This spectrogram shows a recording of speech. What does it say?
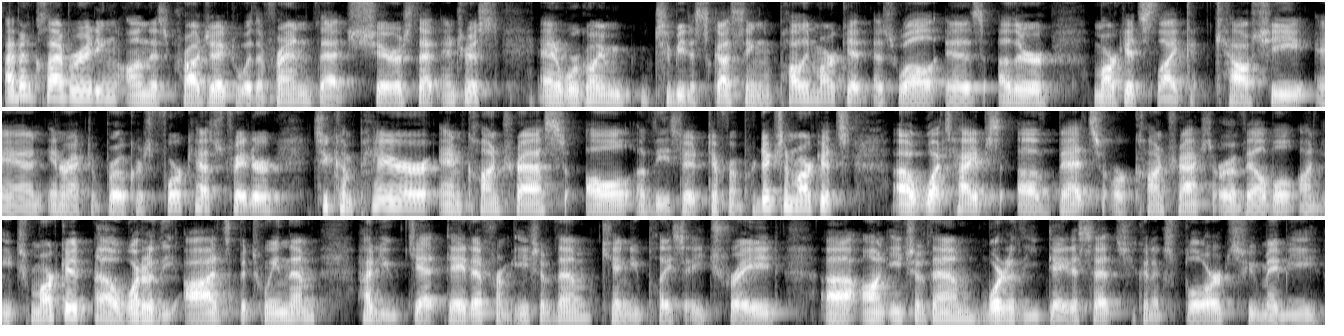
I've been collaborating on this project with a friend that shares that interest. And we're going to be discussing Polymarket as well as other markets like Kalshi and Interactive Brokers Forecast Trader to compare and contrast all of these different prediction markets, uh, what types of bets or contracts are available on each market. Uh, what are the odds between them? How do you get data from each of them? Can you place a trade uh, on each of them? What are the data sets you can explore to maybe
